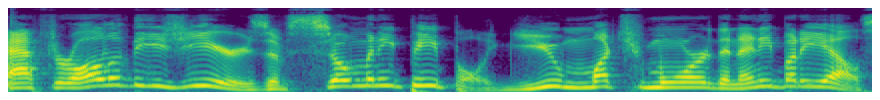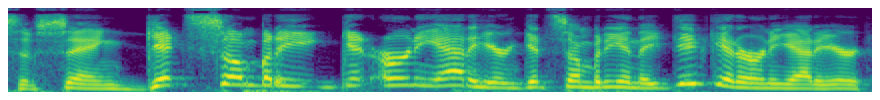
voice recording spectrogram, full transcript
after all of these years of so many people, you much more than anybody else of saying, get somebody, get Ernie out of here and get somebody, and they did get Ernie out of here.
